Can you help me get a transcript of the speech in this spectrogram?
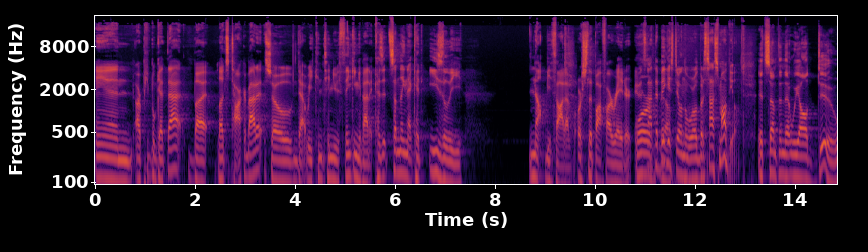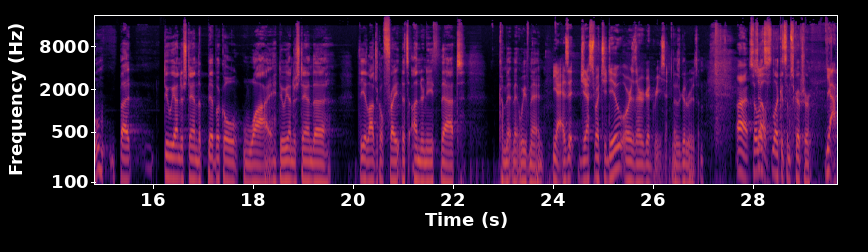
and our people get that. But let's talk about it so that we continue thinking about it because it's something that could easily not be thought of or slip off our radar. And it's not the biggest deal in the world, but it's not a small deal. It's something that we all do, but do we understand the biblical why? Do we understand the theological freight that's underneath that commitment we've made? Yeah, is it just what you do, or is there a good reason? There's a good reason. All right, so, So- let's look at some scripture. Yeah,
